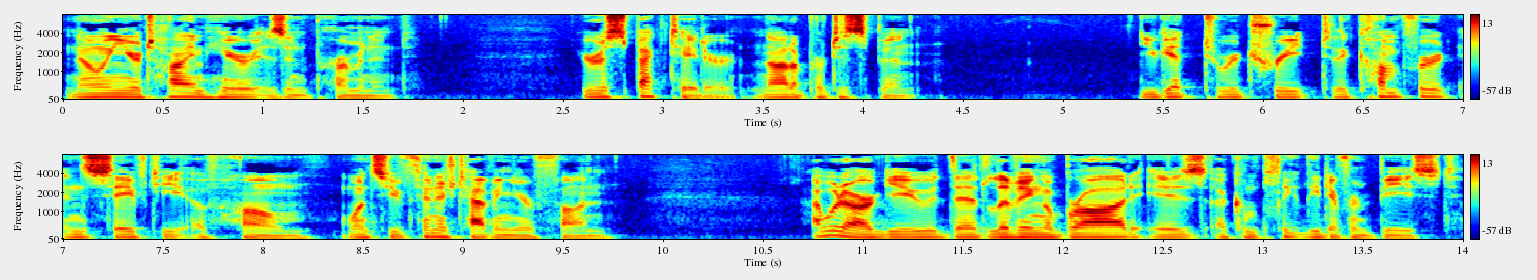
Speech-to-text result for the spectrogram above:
knowing your time here isn't permanent. You're a spectator, not a participant you get to retreat to the comfort and safety of home once you've finished having your fun. I would argue that living abroad is a completely different beast.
